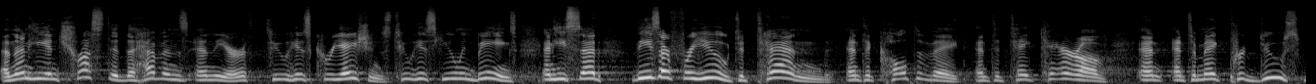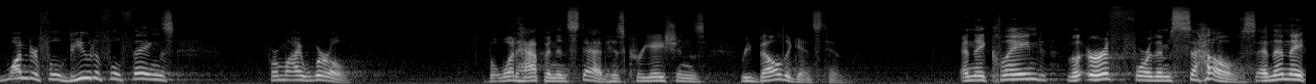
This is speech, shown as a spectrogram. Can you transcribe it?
And then He entrusted the heavens and the earth to His creations, to His human beings. And He said, These are for you to tend and to cultivate and to take care of and, and to make produce wonderful, beautiful things for my world. But what happened instead? His creations rebelled against him. And they claimed the earth for themselves. And then they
